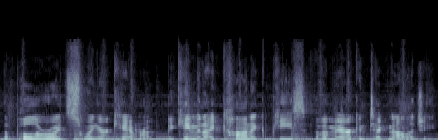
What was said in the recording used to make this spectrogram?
the Polaroid Swinger camera became an iconic piece of American technology.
